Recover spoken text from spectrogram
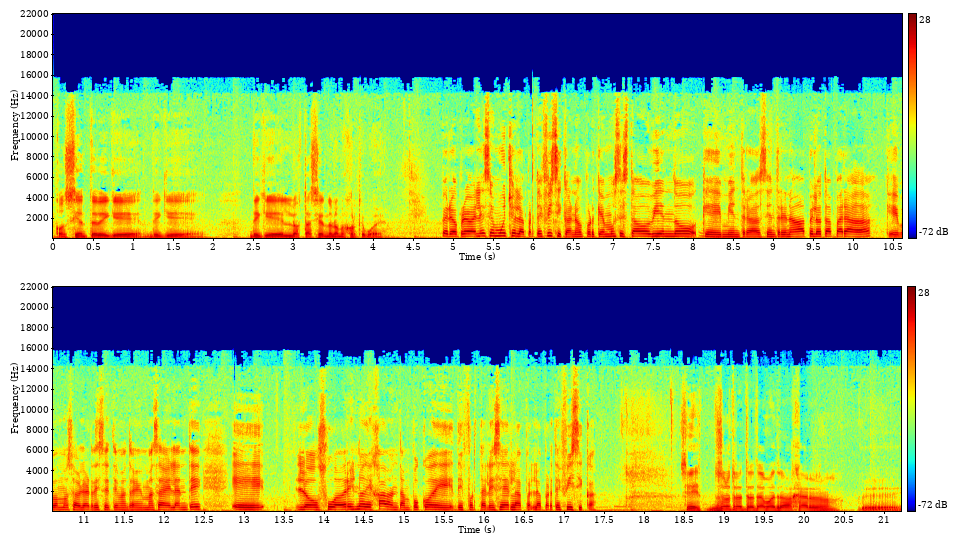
consciente de que, de que, de que lo está haciendo lo mejor que puede. Pero prevalece mucho la parte física, ¿no? Porque hemos estado viendo que mientras entrenaba pelota parada, que vamos a hablar de ese tema también más adelante, eh, los jugadores no dejaban tampoco de, fortalecer la, parte física. Sí, nosotros tratamos de trabajar eh,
